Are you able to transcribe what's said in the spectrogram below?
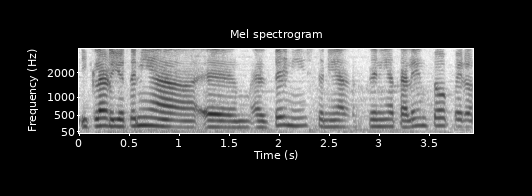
y claro, yo tenía em, el tenis, tenía, tenía talento, pero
